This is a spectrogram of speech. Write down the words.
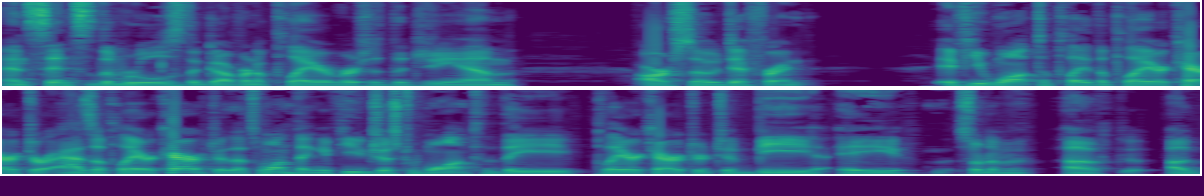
and since the rules that govern a player versus the GM are so different if you want to play the player character as a player character, that's one thing. If you just want the player character to be a sort of a, a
